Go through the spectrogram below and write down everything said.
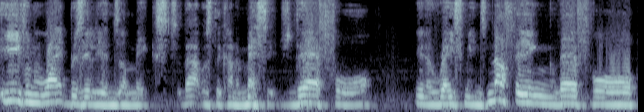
even white Brazilians are mixed. That was the kind of message. Therefore, you know, race means nothing. Therefore,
